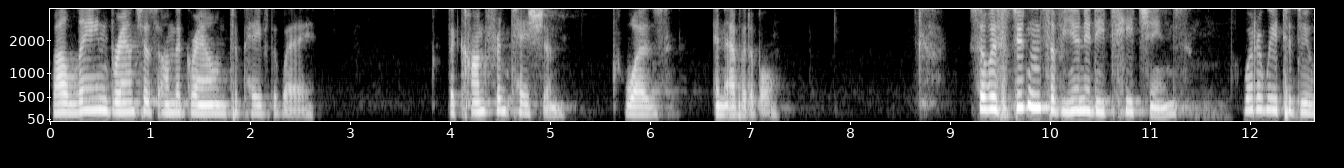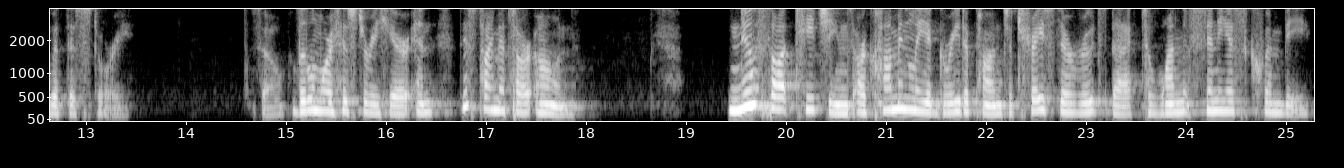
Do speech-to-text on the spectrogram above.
while laying branches on the ground to pave the way. The confrontation was inevitable. So, as students of Unity teachings, what are we to do with this story? So, a little more history here, and this time it's our own. New thought teachings are commonly agreed upon to trace their roots back to one Phineas Quimby,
